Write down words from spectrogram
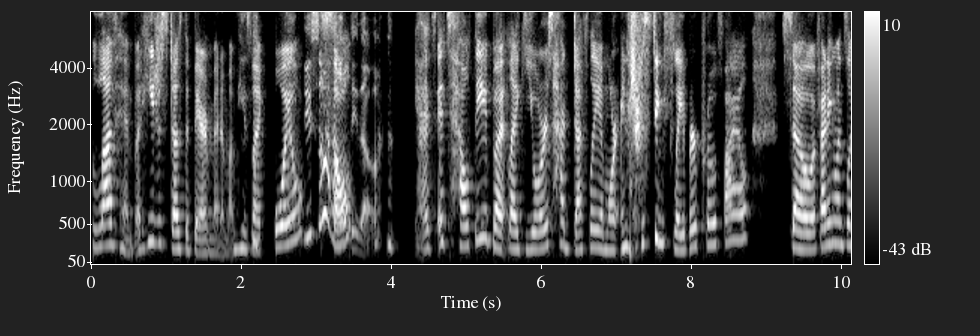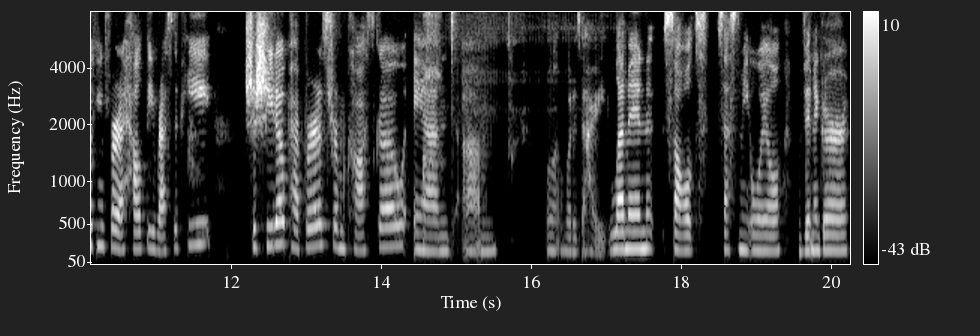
love him, but he just does the bare minimum. He's like oil. He's so salt. healthy though. Yeah, it's it's healthy, but like yours had definitely a more interesting flavor profile. So if anyone's looking for a healthy recipe, shishito peppers from Costco and um what is it? Lemon, salt, sesame oil, vinegar,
